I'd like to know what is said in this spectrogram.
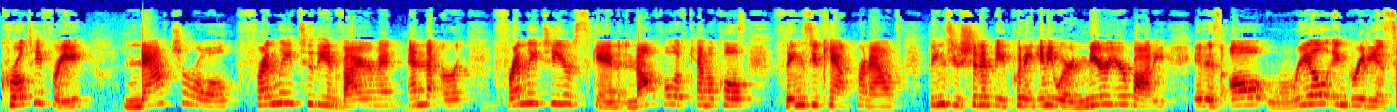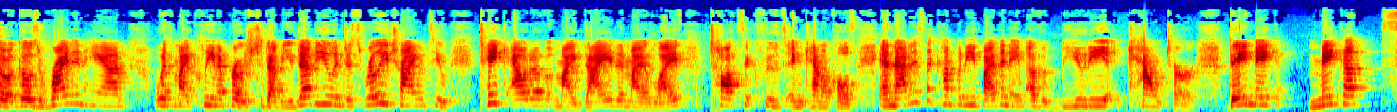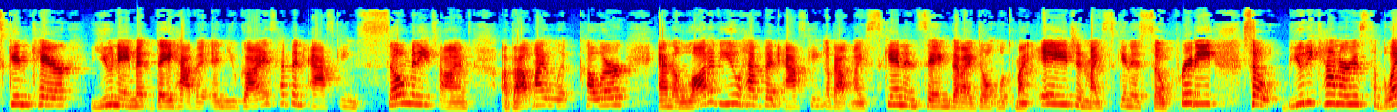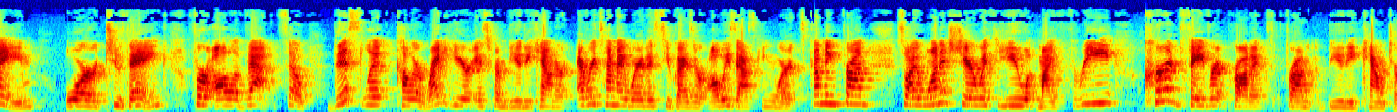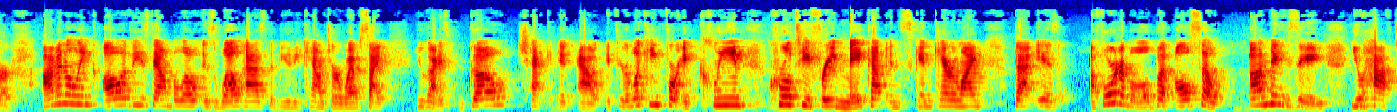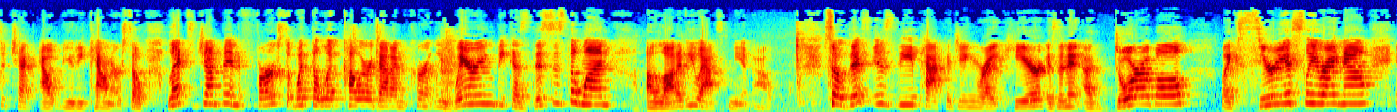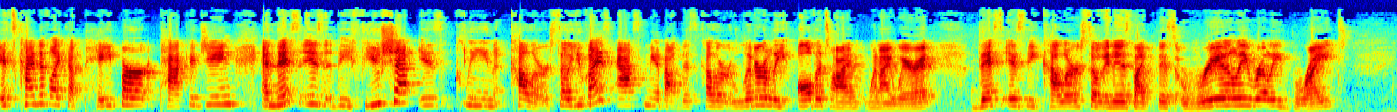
cruelty-free, natural, friendly to the environment and the earth, friendly to your skin, not full of chemicals, things you can't pronounce, things you shouldn't be putting anywhere near your body. It is all real ingredients, so it goes right in hand with my clean approach to WW and just really trying to take out of my diet and my life toxic foods and chemicals. And that is the company by the name of Beautycounter. They make makeup, skincare, you name it, they have it. And you guys have been asking so many times about my lip color. And a lot of you have been asking about my skin and saying that I don't look my age and my skin is so pretty. So Beautycounter is to blame or to thank for all of that. So this lip color right here is from Beautycounter. Every time I wear this, you guys are always asking where it's coming from. So I wanna share with you my three current favorite products from Beautycounter. I'm gonna link all of these down below as well as the Beautycounter website. You guys, go check it out. If you're looking for a clean, cruelty-free makeup and skincare line that is affordable, but also amazing, you have to check out Beautycounter. So let's jump in first with the lip color that I'm currently wearing because this is the one a lot of you ask me about. So this is the packaging right here. Isn't it adorable? Like seriously right now. It's kind of like a paper packaging and this is the Fuchsia is Clean color. So you guys ask me about this color literally all the time when I wear it. This is the color. So it is like this really, really bright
